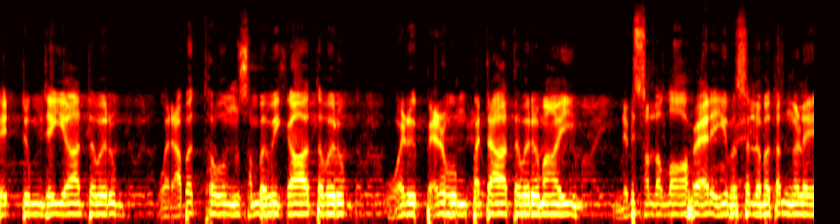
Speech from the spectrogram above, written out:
തെറ്റും ചെയ്യാത്തവരും ഒരബദ്ധവും സംഭവിക്കാത്തവരും ഒരു പിഴവും പറ്റാത്തവരുമായി നബി സല്ലല്ലാഹു അലൈഹി വസല്ലമ തങ്ങളെ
